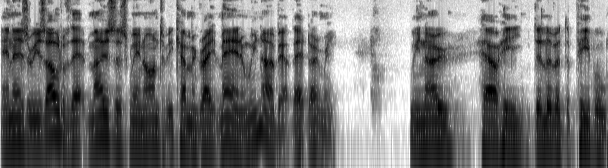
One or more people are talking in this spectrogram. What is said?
And as a result of that, Moses went on to become a great man. And we know about that, don't we? We know how he delivered the people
